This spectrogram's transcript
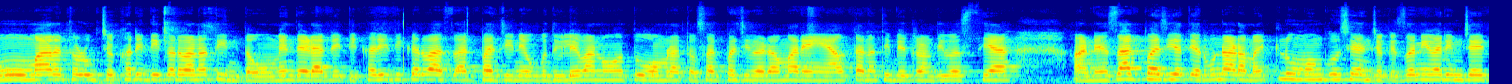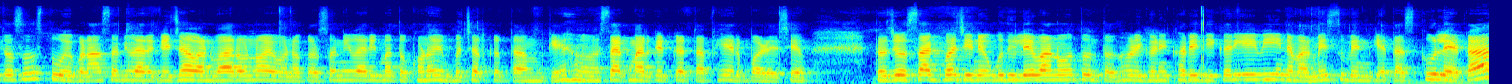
હું મારે થોડુંક જો ખરીદી કરવા નથી ને તો હું મેંદેડા ગઈ હતી ખરીદી કરવા શાકભાજી ને એવું બધું લેવાનું હતું. હમણાં તો શાકભાજીવાળા અમારે અહીંયા આવતા નથી બે ત્રણ દિવસ થયા. અને શાકભાજી અત્યારે ઉનાળામાં એટલું મોંઘું છે ને જો કે શનિવારીમાં જાય તો સસ્તું હોય પણ આ શનિવારે કંઈ જવાનો વારો ન હોય નકર શનિવારીમાં તો ઘણો બજાર કરતાં આમ કે શાક માર્કેટ કરતાં ફેર પડે છે. તો જો શાકભાજી ને એવું બધું લેવાનું હતું ને તો થોડી ઘણી ખરીદી કરી એવી ને મારા મિસુબેન ગયા હતા સ્કૂલે કા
